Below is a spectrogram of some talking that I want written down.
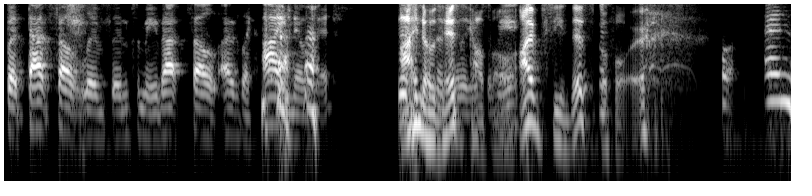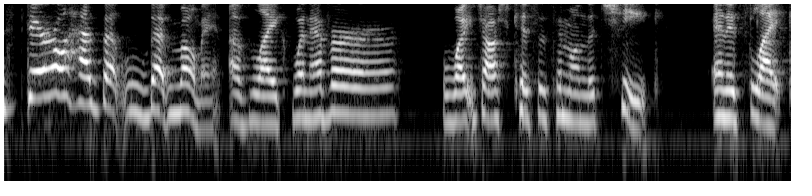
but that felt lived into me. That felt I was like, I know this. This I know this couple. I've seen this before. And Daryl has that that moment of like whenever White Josh kisses him on the cheek, and it's like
